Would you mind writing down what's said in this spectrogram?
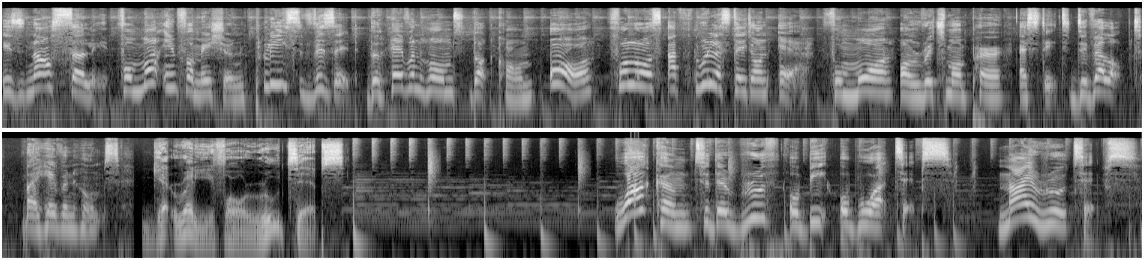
is now selling. For more information, please visit thehavenhomes.com or follow us at Real Estate on Air for more on Richmond Pear Estate, developed by Haven Homes. Get ready for root tips. Welcome to the Ruth Obi Obua Tips. My root tips.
